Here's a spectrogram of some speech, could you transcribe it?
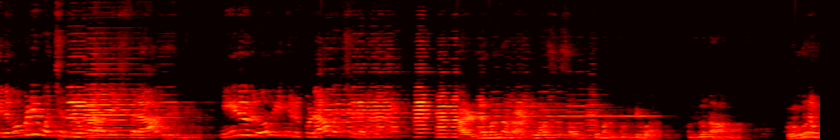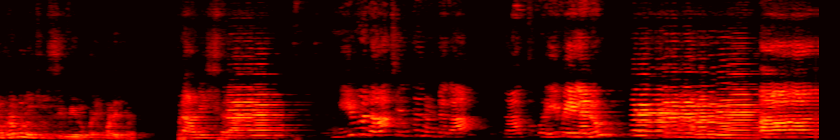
వెనమముడి వచ్చేది ప్రాణేశ్వర. నేను లోహితుడు కూడా వచ్చేదను. అరణ్యమన్న రాజువాస సౌఖ్యం అనుకుంటివా అందున క్రూర మృగములు చూసి మీరు భయపడేవారు. ప్రాణేశ్వర నీవు నా చింతనుండగా నాకు భయం ఆనన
